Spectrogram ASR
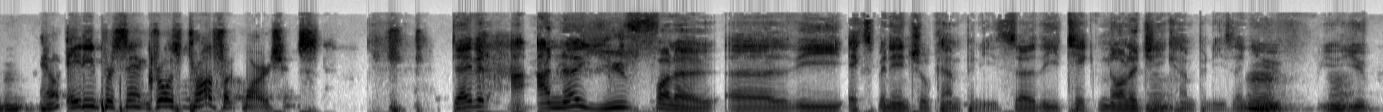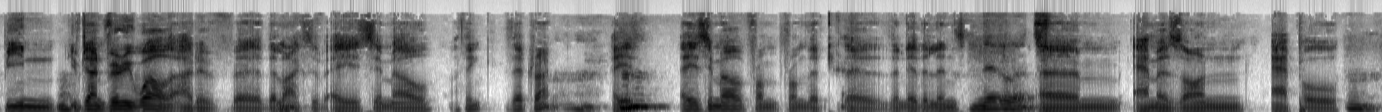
Mm-hmm. You know, 80% gross profit margins. David, I, I know you follow uh, the exponential companies, so the technology mm. companies, and mm. you've you, have you have been mm. you've done very well out of uh, the mm. likes of ASML. I think is that right? Mm-hmm. ASML from from the the, the Netherlands, Netherlands, um, Amazon, Apple. Mm.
